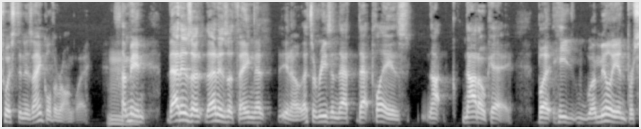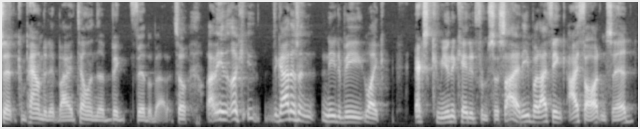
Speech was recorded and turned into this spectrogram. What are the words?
twisting his ankle the wrong way. Mm. I mean, that is a that is a thing that you know that's a reason that that play is not not okay but he a million percent compounded it by telling the big fib about it. So I mean, look, the guy doesn't need to be like excommunicated from society, but I think I thought and said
